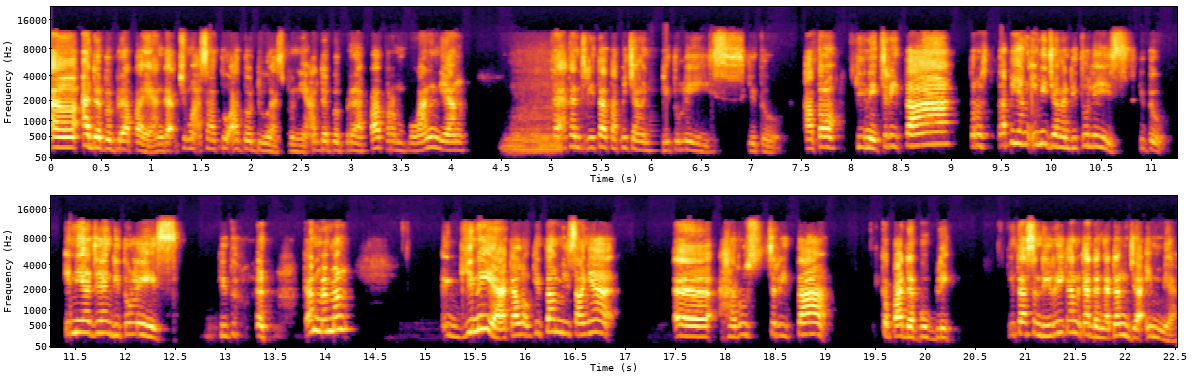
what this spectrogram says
uh, ada beberapa ya, nggak cuma satu atau dua sebenarnya. Ada beberapa perempuan yang saya akan cerita tapi jangan ditulis gitu. Atau gini cerita terus tapi yang ini jangan ditulis gitu. Ini aja yang ditulis gitu. Kan memang gini ya kalau kita misalnya eh, harus cerita kepada publik. Kita sendiri kan kadang-kadang jaim ya.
